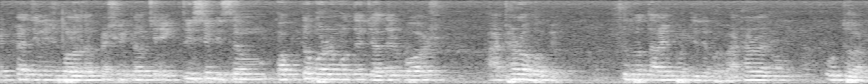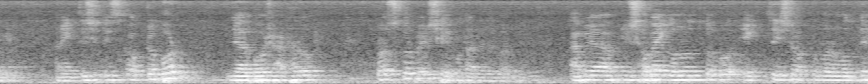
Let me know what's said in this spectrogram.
একটা জিনিস বলা দরকার সেটা হচ্ছে একত্রিশে ডিসেম্বর অক্টোবরের মধ্যে যাদের বয়স আঠারো হবে শুধু তারাই ভোট দিতে পারবে আঠারো এবং ঊর্ধ্ব আর মানে একত্রিশে অক্টোবর যার বয়স আঠারো ক্রস করবে, সে ভোটার নিতে পারবে। আমি আপনি সবাইকে অনুরোধ করব, একত্রিশে অক্টোবরের মধ্যে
